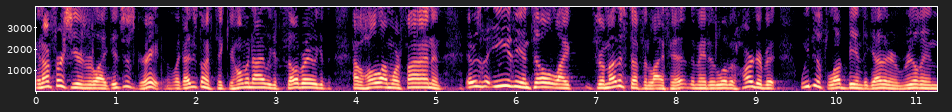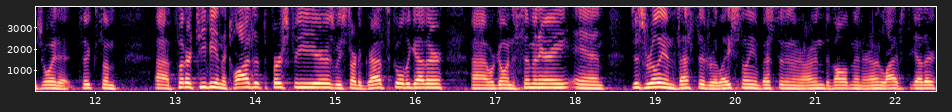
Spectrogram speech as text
In our first years, we're like, it's just great. like, I just don't have to take you home at night. We get to celebrate. We get to have a whole lot more fun. And it was easy until like some other stuff in life hit that made it a little bit harder. But we just loved being together and really enjoyed it. Took some, uh, put our TV in the closet the first few years. We started grad school together. Uh, we're going to seminary and just really invested relationally, invested in our own development, our own lives together.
